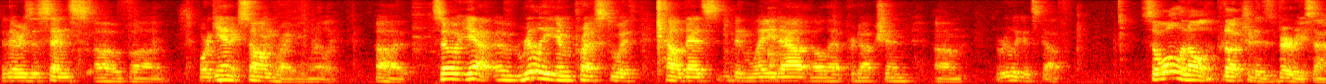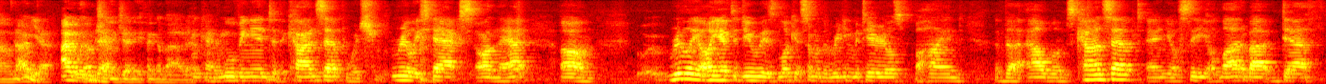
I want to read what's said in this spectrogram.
There is a sense of uh, organic songwriting, really. Uh, so yeah, I'm really impressed with how that's been laid out, all that production. Um, really good stuff. So all in all, the production is very sound. I, Oh, yeah. I wouldn't Okay. change anything about it. and kind of moving into the concept, which really stacks on that. Um, really, all you have to do is look at some of the reading materials behind the album's concept, and you'll see a lot about death,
